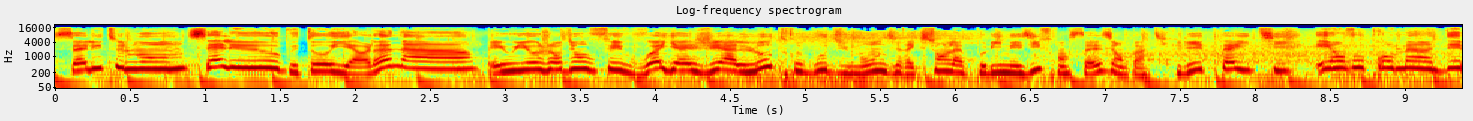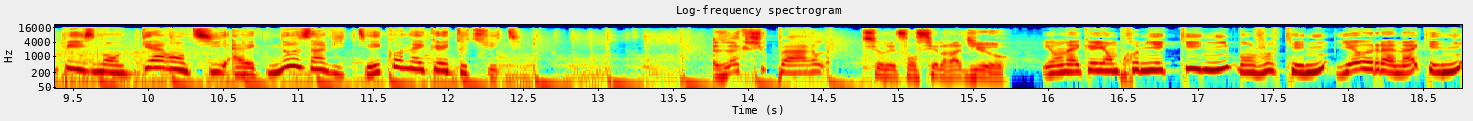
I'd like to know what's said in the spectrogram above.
Salut tout le monde Salut, ou plutôt Yaorana. Et oui, aujourd'hui on vous fait voyager à l'autre bout du monde, direction la Polynésie française et en particulier Tahiti. Et on vous promet un dépaysement garanti avec nos invités qu'on accueille tout de suite. Là que je parle sur Essentiel Radio. Et on accueille en premier Kenny. Bonjour Kenny. Yaorana Kenny.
